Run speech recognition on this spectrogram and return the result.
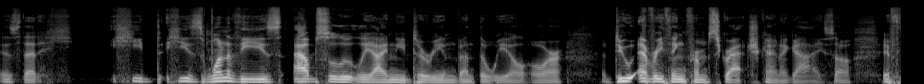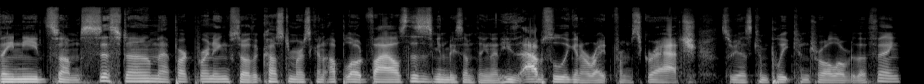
is that he he's one of these absolutely I need to reinvent the wheel or do everything from scratch kind of guy. So if they need some system at Park Printing so the customers can upload files, this is going to be something that he's absolutely going to write from scratch so he has complete control over the thing.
